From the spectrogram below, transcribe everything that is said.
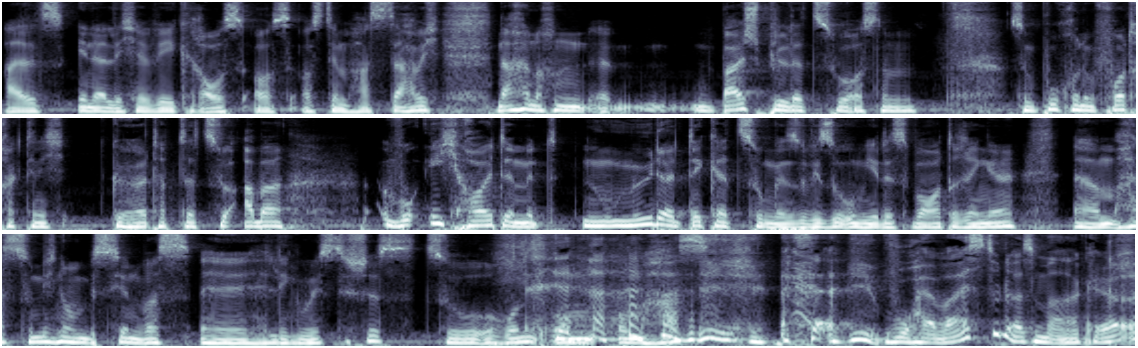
als innerlicher Weg raus aus, aus dem Hass. Da habe ich nachher noch ein, äh, ein Beispiel dazu aus einem, aus einem Buch und einem Vortrag, den ich gehört habe dazu. Aber wo ich heute mit müder dicker Zunge sowieso um jedes Wort ringe, ähm, hast du nicht noch ein bisschen was äh, Linguistisches zu rund um, um Hass? Woher weißt du das, Marc? Ja?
